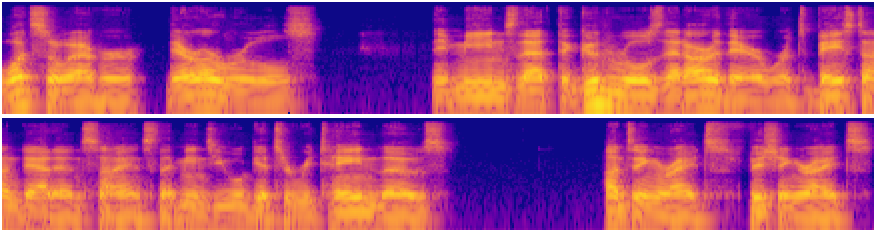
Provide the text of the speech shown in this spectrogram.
whatsoever. There are rules. It means that the good rules that are there, where it's based on data and science, that means you will get to retain those hunting rights, fishing rights,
